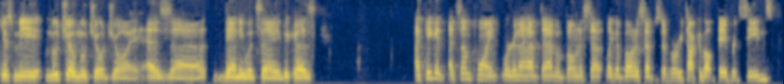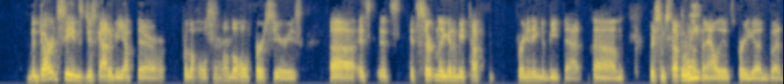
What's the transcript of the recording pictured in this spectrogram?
gives me mucho mucho joy, as uh, Dani would say, because I think at, at some point we're gonna have to have a bonus like a bonus episode where we talk about favorite scenes. The dart scenes just got to be up there for the whole sure. the whole first series uh, it's it's it's certainly going to be tough for anything to beat that. Um, there's some stuff the from the finale that's pretty good, but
